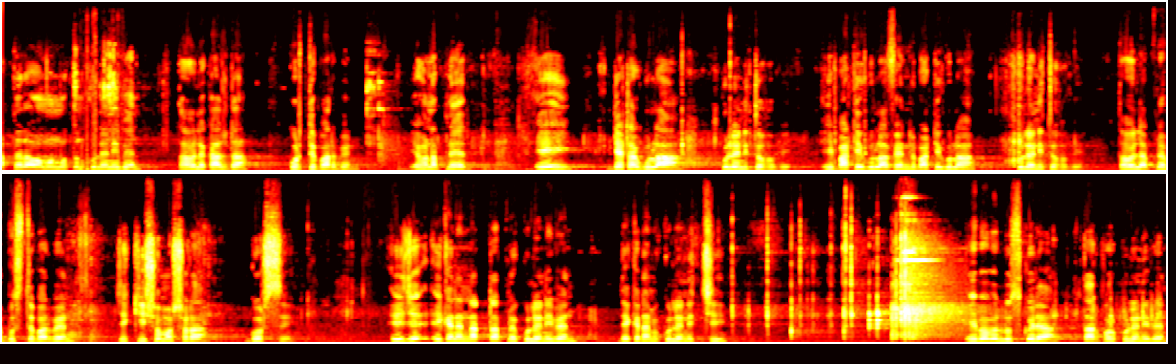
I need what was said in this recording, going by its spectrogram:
আপনারাও আমার মতন কুলে নেবেন, তাহলে কাজটা করতে পারবেন। এখন আপনার এই ডেটাগুলা খুলে নিতে হবে। এই বাটিগুলা, ফ্যানের বাটিগুলা খুলে নিতে হবে। তাহলে আপনি বুঝতে পারবেন যে কি সমস্যাটা ঘটছে। এই যে এখানে নাটটা আপনি কুলে নেবেন। দেখেন আমি কুলে নিচ্ছি। এইভাবে লুজ করে তারপর কুলে নেবেন।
